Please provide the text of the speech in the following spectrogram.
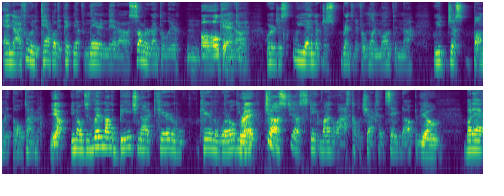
And uh, I flew into Tampa. They picked me up from there, and they had a summer rental there. oh, okay. And uh, we're just we ended up just renting it for one month, and uh, we just bumming it the whole time. yeah. You know, just living on the beach, not a care to care in the world. You know, Right. just just skating by the last couple checks I'd saved up. And, Yeah. But uh,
